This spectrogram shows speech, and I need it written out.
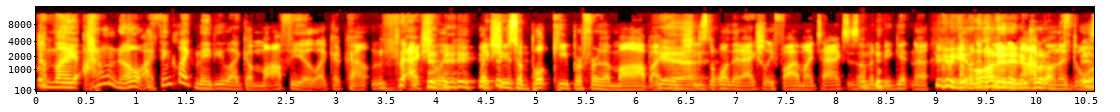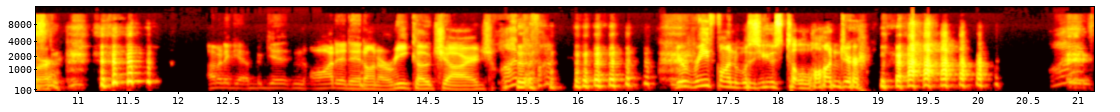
I'm like, I don't know. I think like maybe like a mafia like accountant actually. Like she's a bookkeeper for the mob. I Yeah. think she's the one that actually filed my taxes. I'm gonna be getting a You're gonna get I'm gonna audited knock on the door. I'm gonna get getting audited on a RICO charge. What the fuck? Your refund was used to launder. What?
